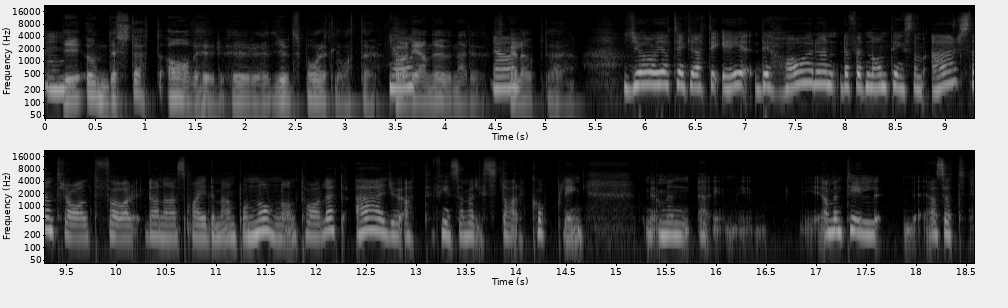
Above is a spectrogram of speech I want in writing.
Mm. det är understött av hur, hur ljudspåret låter. Ja. Hörde jag nu när du Ja. spelade upp det här. Ja, jag tänker att det, är, det har en... Därför att någonting som är centralt för den här Spiderman på 00-talet är ju att det finns en väldigt stark koppling men, eh, ja, men till... Alltså att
